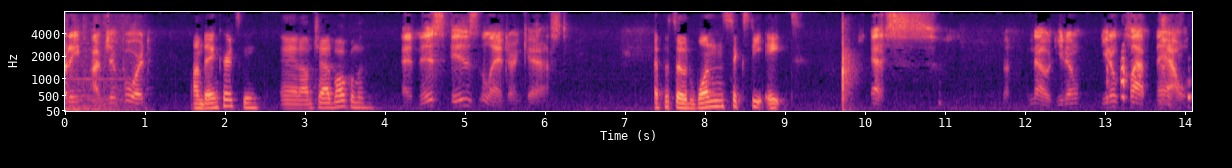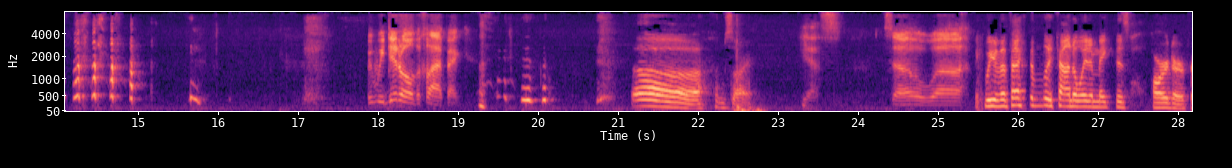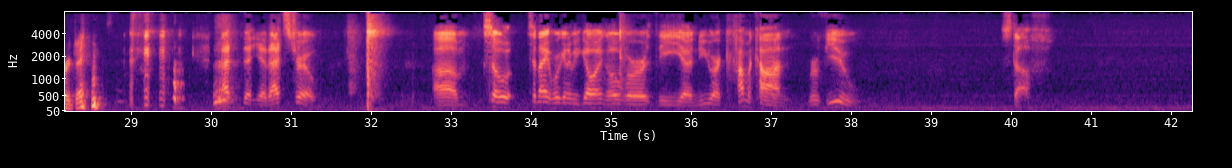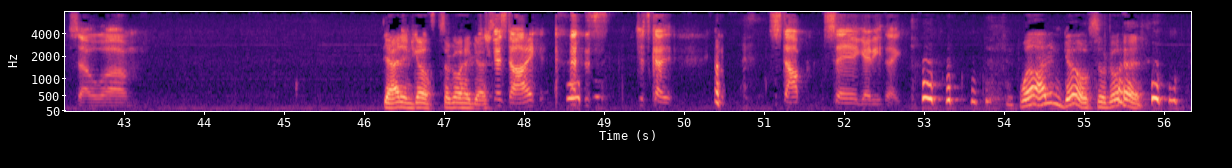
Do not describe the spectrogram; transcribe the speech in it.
everybody. I'm Jim Ford, I'm Dan Kurtzky. And I'm Chad Volkelman. and this is the Lantern Cast. Episode 168. Yes. No, you don't. You don't clap now. We, we did all the clapping. Oh, I'm sorry. Yes. So, uh, We've effectively found a way to make this harder for James. that, that yeah, that's true. Um, so tonight we're going to be going over the uh, New York Comic Con review stuff. So, um, Yeah, I didn't go, so go ahead, did guys. you guys die? Just got stop saying anything. well, I didn't go, so go ahead.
